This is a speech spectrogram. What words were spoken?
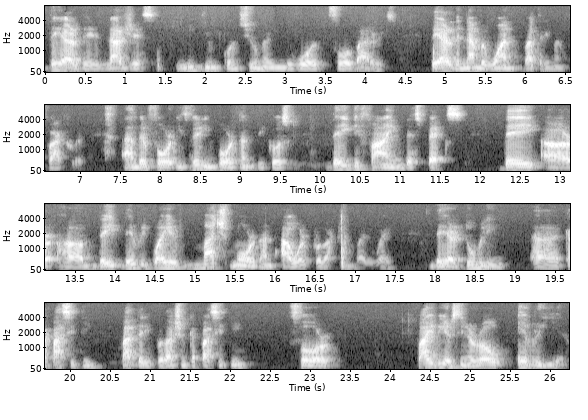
they are the largest lithium consumer in the world for batteries. They are the number one battery manufacturer. And therefore, it's very important because they define the specs. They are uh, they they require much more than our production. By the way, they are doubling uh, capacity, battery production capacity, for five years in a row every year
